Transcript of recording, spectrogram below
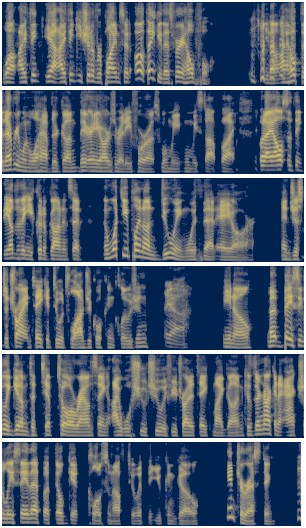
Well, I think yeah, I think he should have replied and said, "Oh, thank you, that's very helpful." you know i hope that everyone will have their gun their ars ready for us when we when we stop by but i also think the other thing he could have gone and said and what do you plan on doing with that ar and just to try and take it to its logical conclusion Yeah. you know uh, basically get them to tiptoe around saying i will shoot you if you try to take my gun because they're not going to actually say that but they'll get close enough to it that you can go interesting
